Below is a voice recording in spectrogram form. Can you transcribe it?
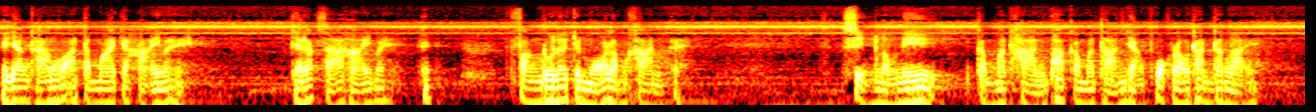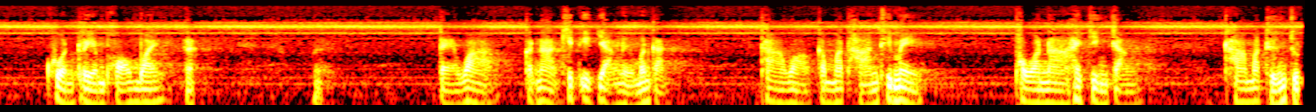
แต่ยังถามว่าอาตมาจะหายไหมจะรักษาหายไหมฟังดูแล้วจนหมอลำคาญสิ่งเหล่านี้กรรมฐานภาคกรรมฐานอย่างพวกเราท่านทั้งหลาย ควรเตรียมพร้อมไว้นะแต่ว่าก็น่าคิดอีกอย่างหนึ่งเหมือนกัน ถ้าว่ากรรมฐานที่ไม่ภาวนาให้จริงจัง ถ้ามาถึงจุด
